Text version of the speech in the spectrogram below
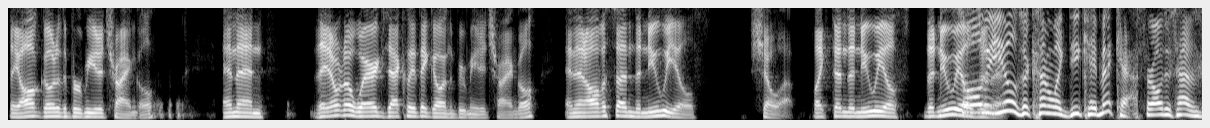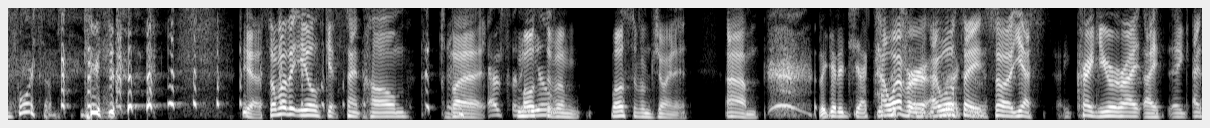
They all go to the Bermuda Triangle, and then they don't know where exactly they go in the Bermuda Triangle, and then all of a sudden the new eels show up. Like then the new eels, the new So eels. all are the there. eels are kind of like DK Metcalf. They're all just having foursomes. Yeah, some of the eels get sent home, but most eel. of them most of them join it. Um, They get ejected. however, I will say in. so. Yes, Craig, you were right. I, I, I-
